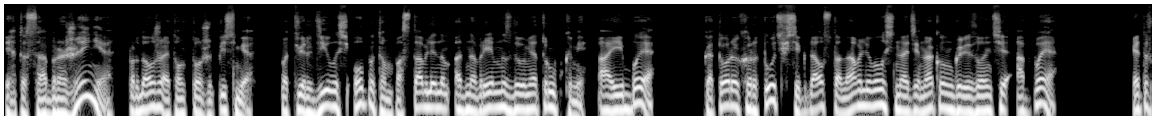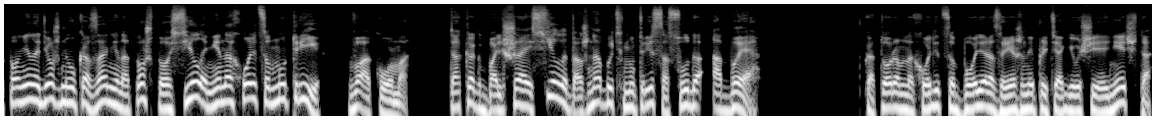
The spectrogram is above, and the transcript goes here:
Это соображение, продолжает он в письме, подтвердилось опытом, поставленным одновременно с двумя трубками А и Б, в которых ртуть всегда устанавливалась на одинаковом горизонте АБ. Это вполне надежное указание на то, что сила не находится внутри вакуума, так как большая сила должна быть внутри сосуда АБ, в котором находится более разреженное притягивающее нечто,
